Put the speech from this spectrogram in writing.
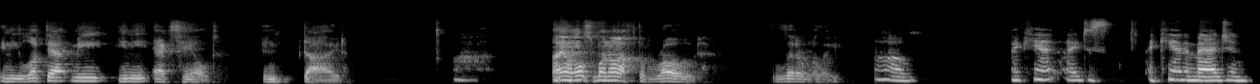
And he looked at me and he exhaled and died. Ah. I almost went off the road, literally. Oh, I can't, I just, I can't imagine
